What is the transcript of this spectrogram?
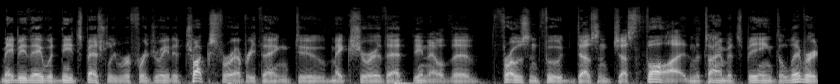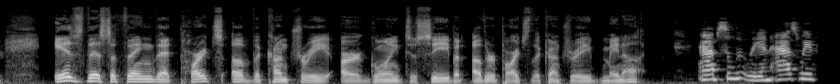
maybe they would need specially refrigerated trucks for everything to make sure that you know the frozen food doesn't just thaw in the time it's being delivered. Is this a thing that parts of the country are going to see, but other parts of the country may not? Absolutely. And as we've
